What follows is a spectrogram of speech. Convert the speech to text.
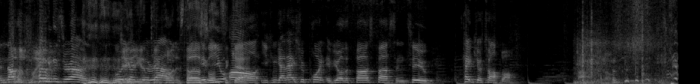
Another bonus round. Before we oh go to the gonna take part round. First if one you to get. are, you can get an extra point if you're the first person to take your top off. He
